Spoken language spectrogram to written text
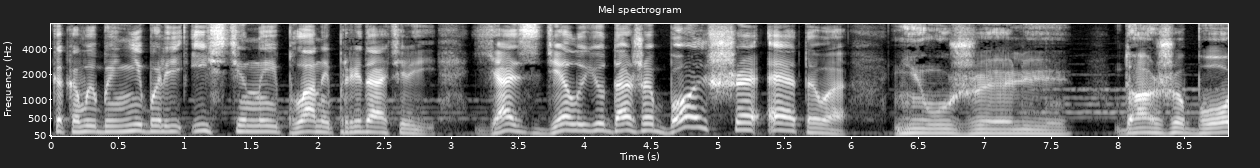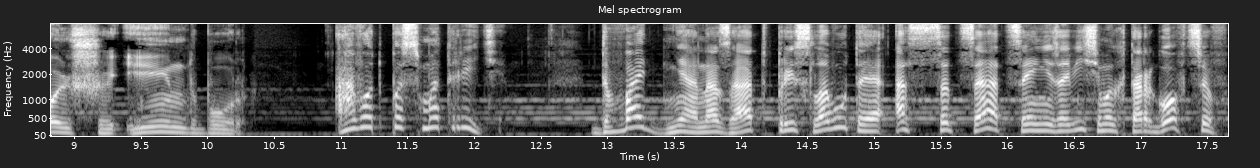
каковы бы ни были истинные планы предателей. Я сделаю даже больше этого. Неужели? Даже больше, Индбур? А вот посмотрите. Два дня назад пресловутая Ассоциация независимых торговцев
